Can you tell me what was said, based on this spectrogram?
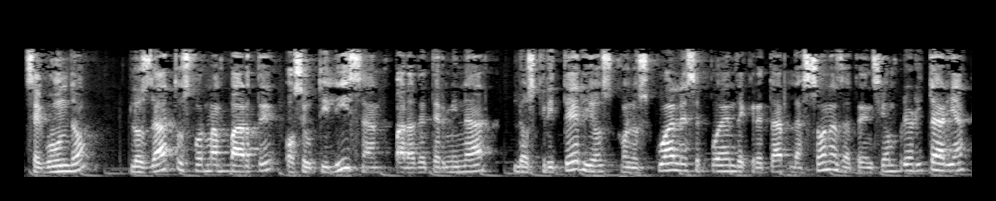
Segundo, los datos forman parte o se utilizan para determinar los criterios con los cuales se pueden decretar las zonas de atención prioritaria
